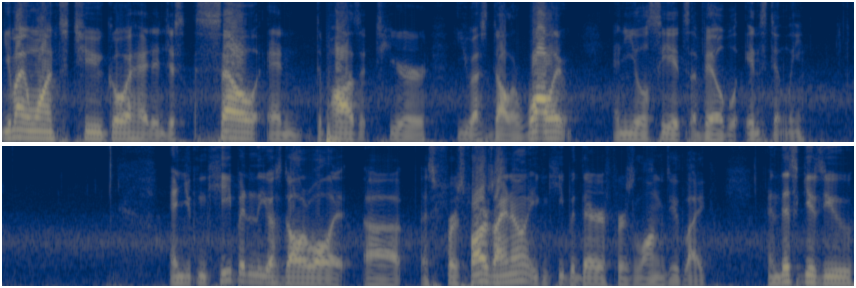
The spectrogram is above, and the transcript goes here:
you might want to go ahead and just sell and deposit to your US dollar wallet and you'll see it's available instantly. And you can keep it in the US dollar wallet, uh, as, for as far as I know, you can keep it there for as long as you'd like. And this gives you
